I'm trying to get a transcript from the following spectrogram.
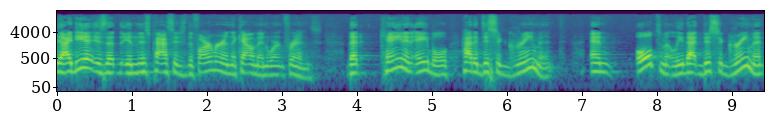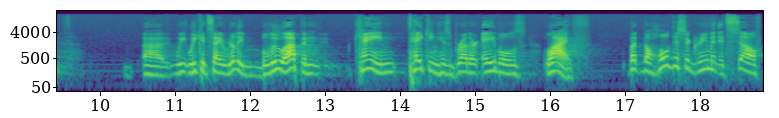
The idea is that in this passage, the farmer and the cowman weren't friends. That Cain and Abel had a disagreement, and ultimately, that disagreement, uh, we, we could say, really blew up in Cain taking his brother Abel's life. But the whole disagreement itself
